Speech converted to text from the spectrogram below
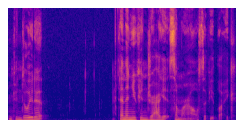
You can delete it. And then you can drag it somewhere else if you'd like.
